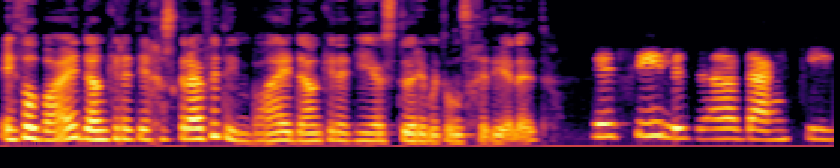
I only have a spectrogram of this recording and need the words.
Ethel baie dankie dat jy geskryf het en baie dankie dat jy jou storie met ons gedeel het. Baie dankie.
